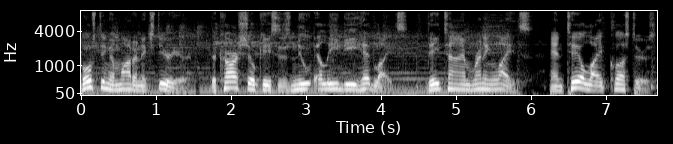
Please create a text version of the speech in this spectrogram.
Boasting a modern exterior, the car showcases new LED headlights, daytime running lights, and tail light clusters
